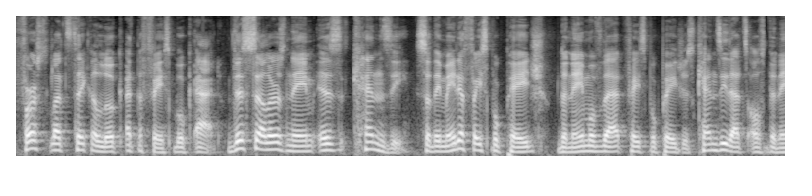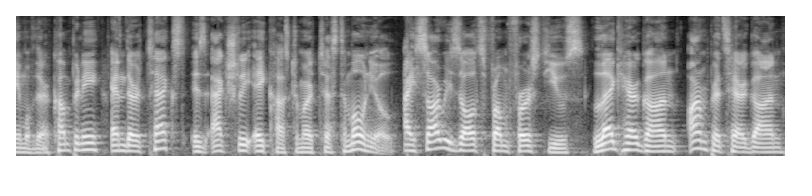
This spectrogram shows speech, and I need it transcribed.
First, let's take a look at the Facebook ad. This seller's name is Kenzie. So they made a Facebook page. The name of that Facebook page is Kenzie. That's also the name of their company. And their text is actually a customer testimonial. I saw results from first use. Leg hair gone, armpits hair gone,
